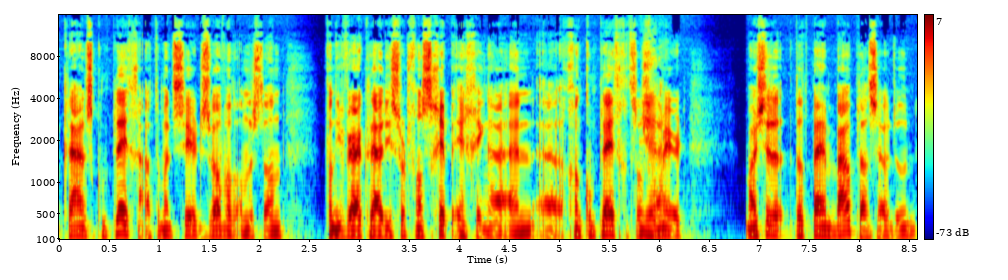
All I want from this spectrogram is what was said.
kraans compleet geautomatiseerd. Dus wel wat anders dan van die werklui die een soort van schip ingingen en gewoon compleet getransformeerd. Maar als je dat, dat bij een bouwplaats zou doen,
